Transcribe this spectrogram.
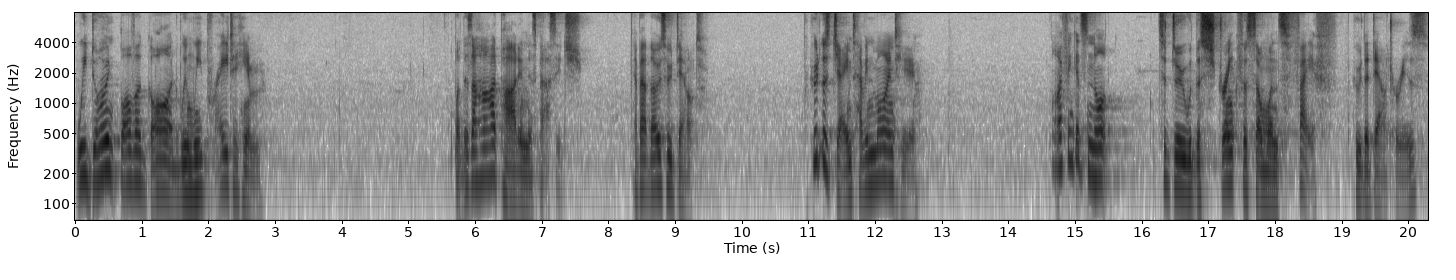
We don't bother God when we pray to Him. But there's a hard part in this passage about those who doubt. Who does James have in mind here? I think it's not to do with the strength of someone's faith, who the doubter is,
